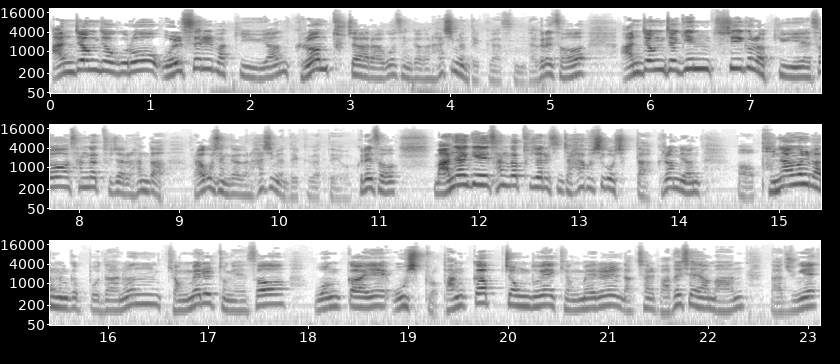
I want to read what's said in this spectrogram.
안정적으로 월세를 받기 위한 그런 투자라고 생각을 하시면 될 것 같습니다. 그래서 안정적인 수익을 얻기 위해서 상가 투자를 한다라고 생각을 하시면 될 것 같아요. 그래서 만약에 상가 투자를 진짜 하고 싶다. 그러면 어, 분양을 받는 것보다는 경매를 통해서 원가의 50% 반값 정도의 경매를 낙찰 받으셔야만 나중에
